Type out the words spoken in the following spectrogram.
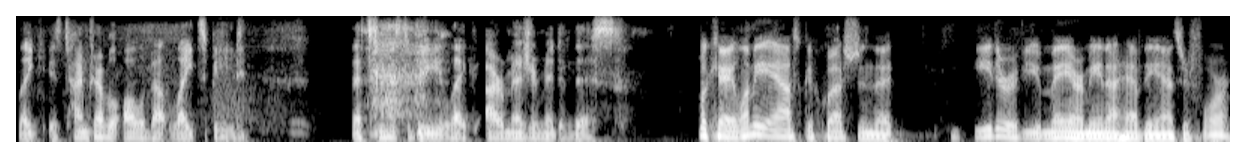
like is time travel all about light speed? That seems to be like our measurement of this. Okay, let me ask a question that either of you may or may not have the answer for.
